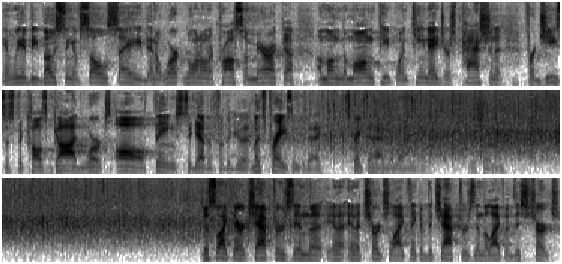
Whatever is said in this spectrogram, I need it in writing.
and we'd be boasting of souls saved and a work going on across America among the Hmong people and teenagers passionate for Jesus because God works all things together for the good. Let's praise Him today. It's great to have you. I love you. Appreciate you. Just like there are chapters in, the, in a, in a church life, think of the chapters in the life of this church.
